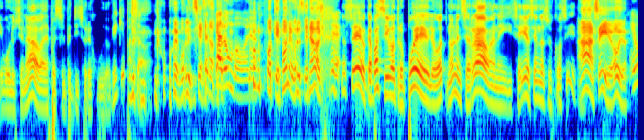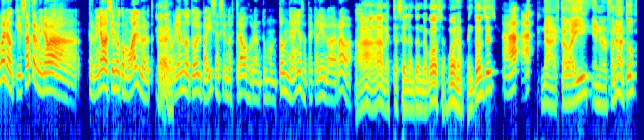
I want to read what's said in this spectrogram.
evolucionaba después el petiso orejudo. ¿Qué, qué pasaba? ¿Cómo Se evolucionaba? hacía Dumbo, boludo. Un Pokémon evolucionaba. No sé, o capaz se iba a otro pueblo, no lo encerraban y seguía haciendo sus cositas. Ah, sí, obvio. Y bueno, quizás terminaba terminaba siendo como Albert, Claro. recorriendo todo el país y haciendo estragos durante un montón de años hasta que alguien lo agarraba. Ah, ah, me estás adelantando cosas. Bueno, entonces, Ah, ah. Nada, estaba ahí en el orfanato.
